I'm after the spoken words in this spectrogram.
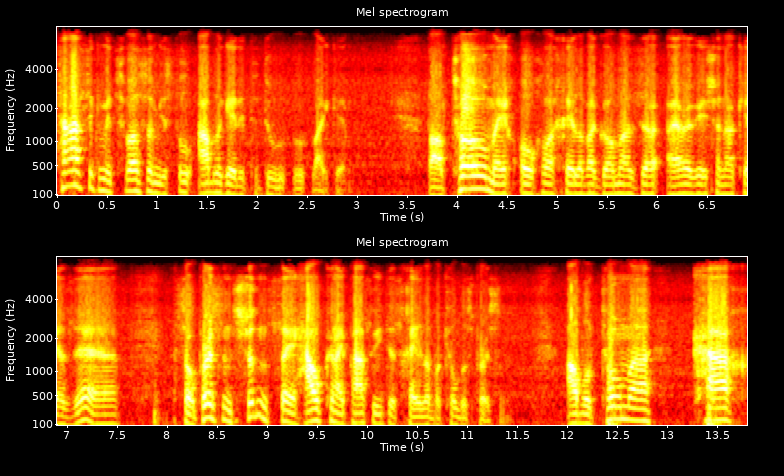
tasik mitzvosam, you're still obligated to do like him. So a person shouldn't say, how can I possibly eat this chaylev or kill this person? Avol toma kach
